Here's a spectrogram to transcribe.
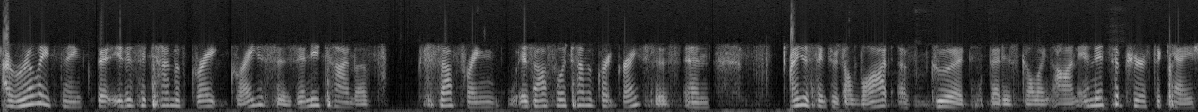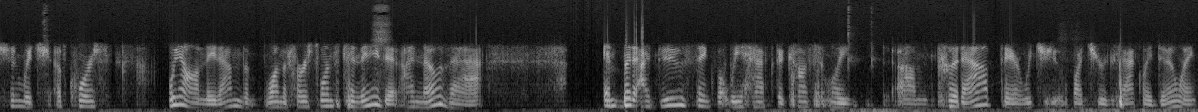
i really think that it is a time of great graces. Any time of suffering is also a time of great graces. And I just think there's a lot of good that is going on, and it's a purification, which, of course, we all need. I'm the one of the first ones to need it. I know that, and but I do think what we have to constantly um, put out there, which you, what you're exactly doing,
